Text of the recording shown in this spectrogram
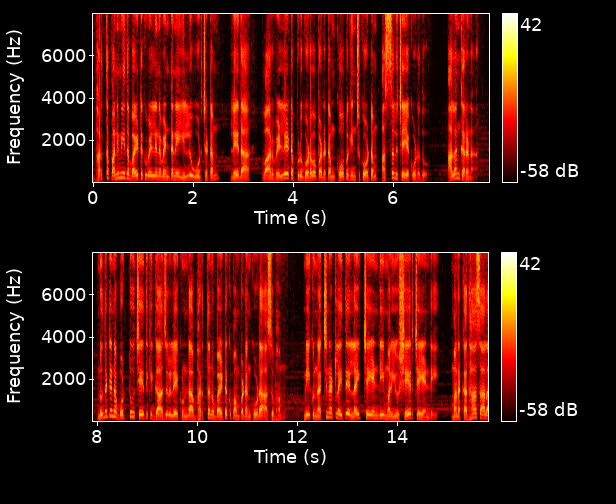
భర్త పనిమీద బయటకు వెళ్ళిన వెంటనే ఇల్లు ఊడ్చటం లేదా వారు వెళ్ళేటప్పుడు గొడవ పడటం కోపగించుకోవటం అస్సలు చేయకూడదు. అలంకరణ. నుదుటిన బొట్టు చేతికి గాజులు లేకుండా భర్తను బయటకు పంపడం కూడా అశుభం. మీకు నచ్చినట్లయితే లైక్ చేయండి మరియు షేర్ చేయండి. మన కథాశాల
